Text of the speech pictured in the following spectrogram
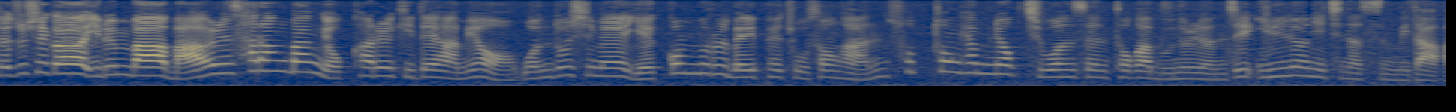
제주시가 이른바 마을 사랑방 역할을 기대하며 원도심에 옛 건물을 매입해 조성한 소통협력지원센터가 문을 연 지 1년이 지났습니다.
